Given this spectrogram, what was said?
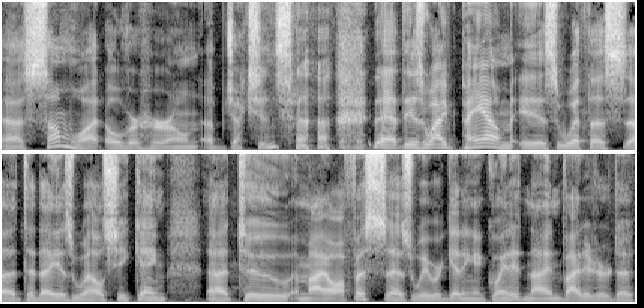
uh, somewhat over her own objections, that his wife Pam is with us uh, today as well. She came uh, to my office as we were getting acquainted, and I invited her to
